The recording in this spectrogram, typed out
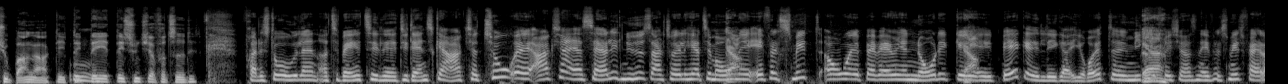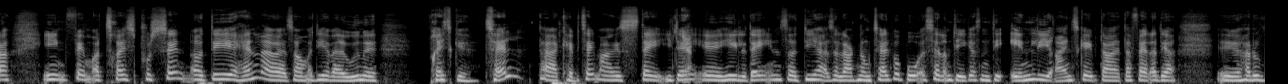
chubang-agtigt. Det, mm. det, det synes jeg er for tidligt. Fra det store udland og tilbage til øh, de danske aktier. To uh, aktier er særligt nyhedsaktuelle her til morgen. Ja. FL Schmidt og uh, Bavarian Nordic. Ja. begge ligger i rødt. Michael ja. Friis Jørgensen, FL Schmidt falder 1,65 procent, og det handler altså om, at de har været ude med friske tal. Der er kapitalmarkedsdag i dag ja. øh, hele dagen, så de har altså lagt nogle tal på bordet, selvom det ikke er sådan det endelige regnskab, der, der falder der. Øh, har du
